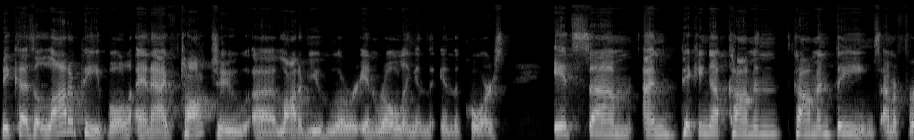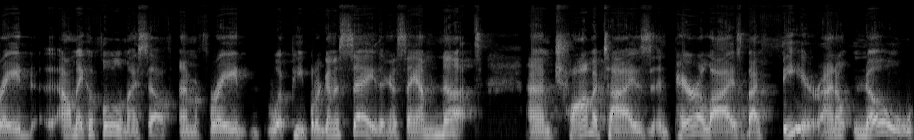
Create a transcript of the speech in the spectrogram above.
because a lot of people, and I've talked to a lot of you who are enrolling in the, in the course, it's um, I'm picking up common common themes. I'm afraid I'll make a fool of myself. I'm afraid what people are going to say. They're going to say I'm nuts. I'm traumatized and paralyzed by fear. I don't know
